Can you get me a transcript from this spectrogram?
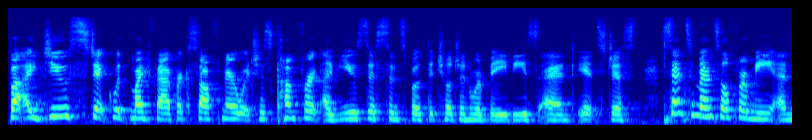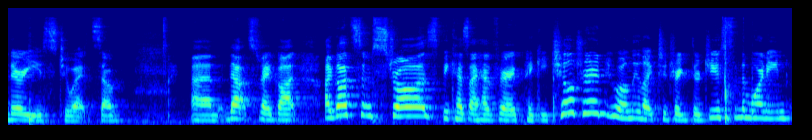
But I do stick with my fabric softener, which is Comfort. I've used this since both the children were babies and it's just sentimental for me and they're used to it. So um, that's what I got. I got some straws because I have very picky children who only like to drink their juice in the morning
